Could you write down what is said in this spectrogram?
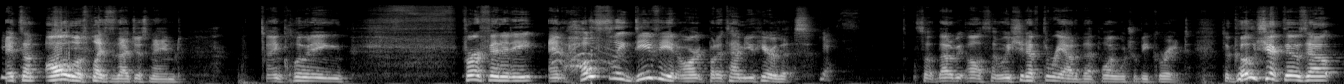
It's on all those places I just named, including Fur Affinity and hopefully DeviantArt by the time you hear this. Yes. So that'll be awesome. We should have three out at that point, which would be great. So go check those out.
